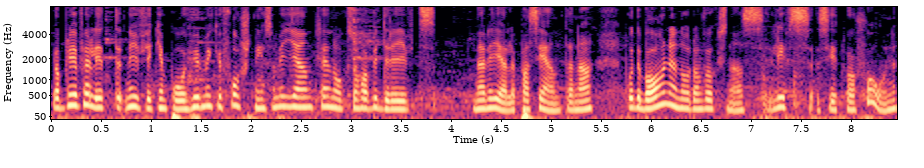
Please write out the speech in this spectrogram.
Jag blev väldigt nyfiken på hur mycket forskning som egentligen också har bedrivits när det gäller patienterna, både barnen och de vuxnas livssituation.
